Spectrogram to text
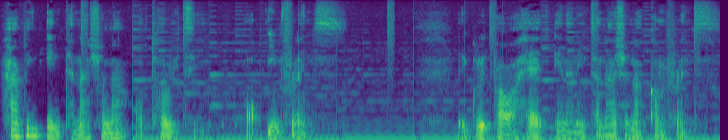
having international authority or influence a great power head in an international conference.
